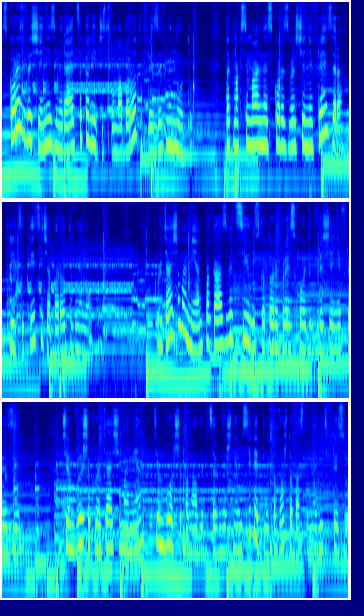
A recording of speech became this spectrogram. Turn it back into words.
Скорость вращения измеряется количеством оборотов фрезы в минуту. Так максимальная скорость вращения фрезера 30 тысяч оборотов в минуту. Крутящий момент показывает силу, с которой происходит вращение фрезы. Чем выше крутящий момент, тем больше понадобится внешние усилия для того, чтобы остановить фрезу.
